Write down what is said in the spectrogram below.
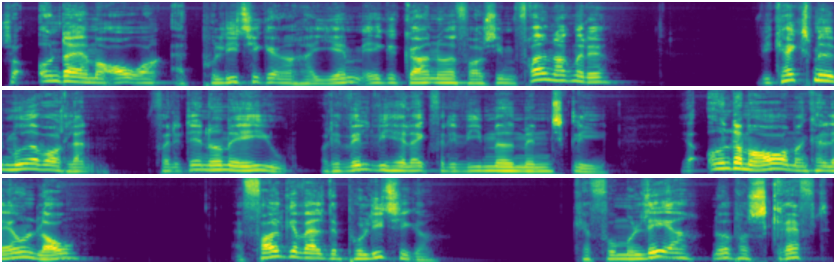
så undrer jeg mig over, at politikere herhjemme ikke gør noget for at sige, fred nok med det. Vi kan ikke smide dem ud af vores land, for det er noget med EU, og det vil vi heller ikke, fordi vi er medmenneskelige. Jeg undrer mig over, at man kan lave en lov, at folkevalgte politikere kan formulere noget på skrift,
